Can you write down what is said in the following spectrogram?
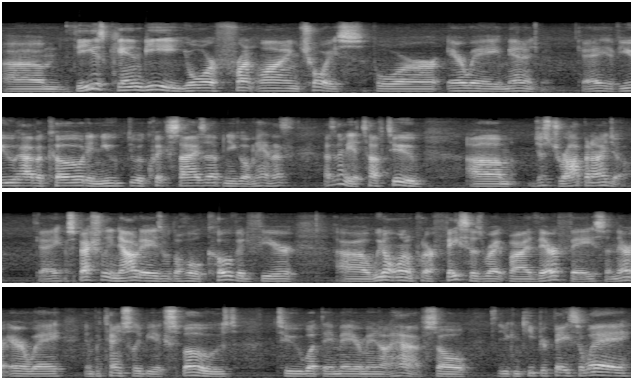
Um, these can be your frontline choice for airway management. Okay, if you have a code and you do a quick size up and you go, man, that's that's gonna be a tough tube. Um, just drop an iGel. Okay, especially nowadays with the whole COVID fear, uh, we don't want to put our faces right by their face and their airway and potentially be exposed to what they may or may not have. So you can keep your face away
